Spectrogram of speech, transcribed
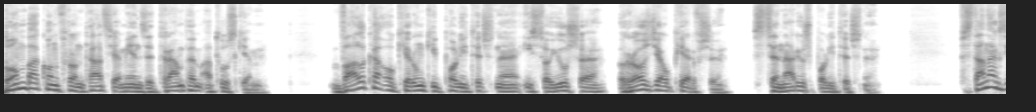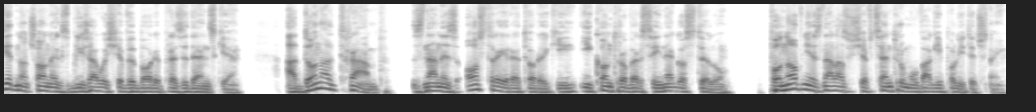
Bomba konfrontacja między Trumpem a Tuskiem. Walka o kierunki polityczne i sojusze, rozdział pierwszy, scenariusz polityczny. W Stanach Zjednoczonych zbliżały się wybory prezydenckie, a Donald Trump, znany z ostrej retoryki i kontrowersyjnego stylu, ponownie znalazł się w centrum uwagi politycznej.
